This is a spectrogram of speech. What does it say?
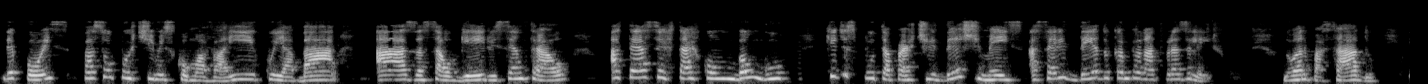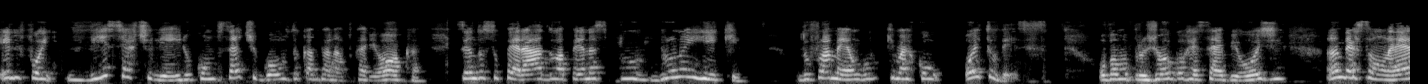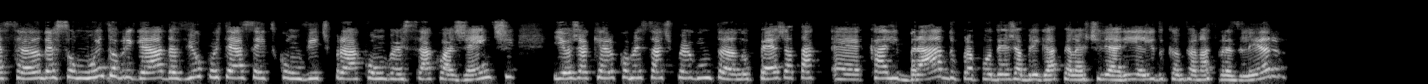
Depois, passou por times como Havaí, Cuiabá, Asa, Salgueiro e Central, até acertar com o Bangu, que disputa a partir deste mês a Série D do Campeonato Brasileiro. No ano passado, ele foi vice-artilheiro com sete gols do Campeonato Carioca, sendo superado apenas por Bruno Henrique, do Flamengo, que marcou oito vezes. O Vamos para o Jogo recebe hoje Anderson Lessa. Anderson, muito obrigada, viu, por ter aceito o convite para conversar com a gente. E eu já quero começar te perguntando: o pé já está é, calibrado para poder já brigar pela artilharia aí do Campeonato Brasileiro?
